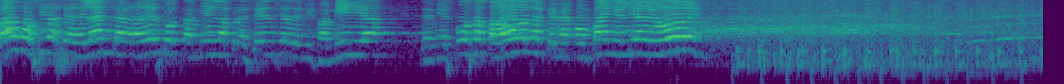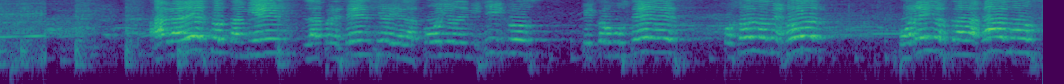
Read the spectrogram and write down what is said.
Vamos a ir hacia adelante. Agradezco también la presencia de mi familia, de mi esposa Paola, que me acompaña el día de hoy. Agradezco también la presencia y el apoyo de mis hijos, que como ustedes pues son lo mejor, por ellos trabajamos,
